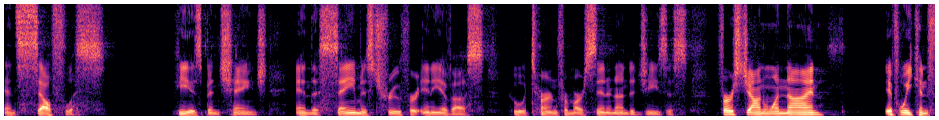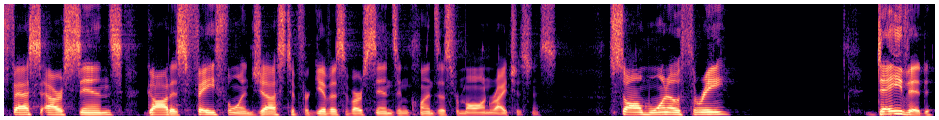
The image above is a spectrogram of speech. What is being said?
and selfless. He has been changed. And the same is true for any of us who will turn from our sin and unto Jesus. 1 John 1 9, if we confess our sins, God is faithful and just to forgive us of our sins and cleanse us from all unrighteousness. Psalm 103, David,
